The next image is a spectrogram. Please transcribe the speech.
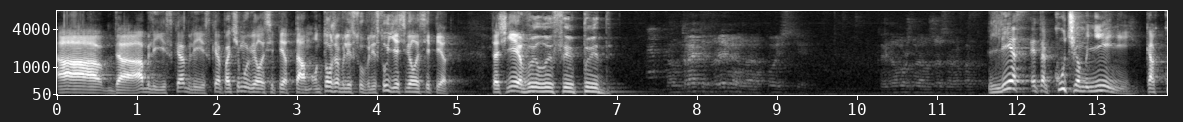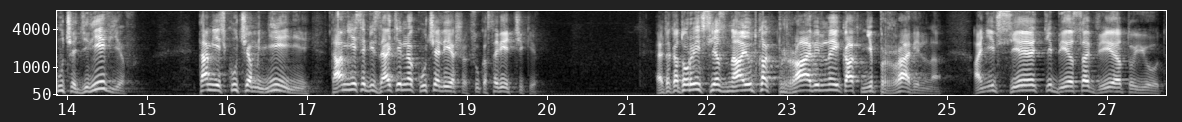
А, да, близко, близко. Почему велосипед там? Он тоже в лесу. В лесу есть велосипед. Точнее, велосипед. Он тратит время на поиски, когда можно уже зарабатывать. Лес – это куча мнений, как куча деревьев. Там есть куча мнений, там есть обязательно куча леших, сука, советчики. Это которые все знают, как правильно и как неправильно. Они все тебе советуют.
